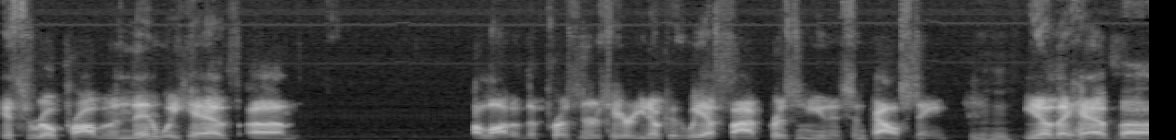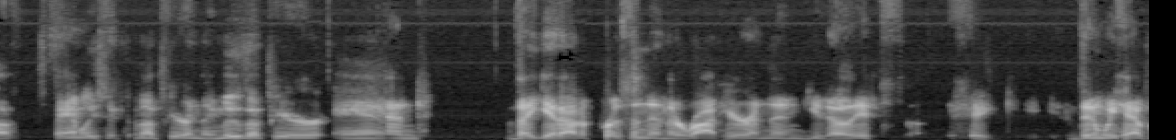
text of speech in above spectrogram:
it's a real problem, and then we have um, a lot of the prisoners here, you know, because we have five prison units in Palestine. Mm-hmm. You know, they have uh, families that come up here and they move up here and they get out of prison and they're right here. And then, you know, it's, it, then we have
